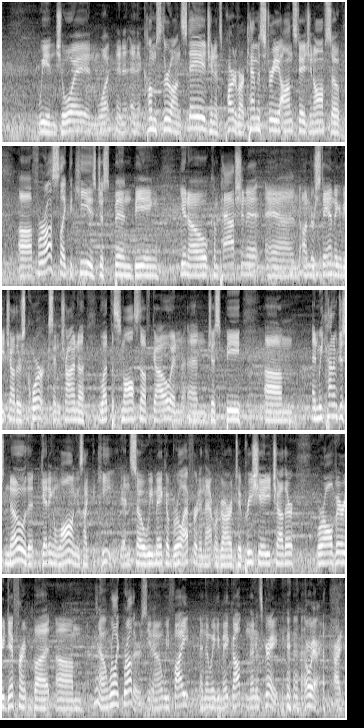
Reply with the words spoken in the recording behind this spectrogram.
we enjoy and what and it, and it comes through on stage and it's part of our chemistry on stage and off so uh, for us like the key has just been being you know compassionate and understanding of each other's quirks and trying to let the small stuff go and and just be um, and we kind of just know that getting along is like the key and so we make a real effort in that regard to appreciate each other we're all very different, but um, you know, we're like brothers. You know, we fight and then we can make up, and then it's great. Oh yeah.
